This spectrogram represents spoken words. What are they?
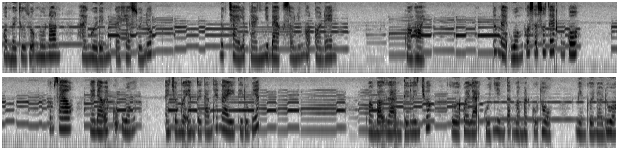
Qua mấy thửa ruộng ngô non Hai người đến một cái khe suối nước. Nước chảy lấp lánh như bạc sau những ngọn cỏ đen. Quang hỏi Nước này uống có sợ sốt rét không cô? Không sao, ngày nào em cũng uống. Anh trông người em tươi tắn thế này thì đủ biết. Quang bạo dạn tiến lên trước Rồi quay lại cúi nhìn tận vào mặt cô thổ Mỉm cười nói đùa.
